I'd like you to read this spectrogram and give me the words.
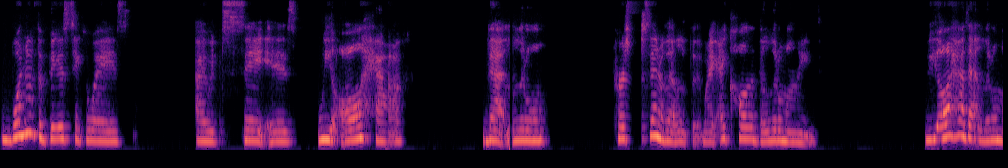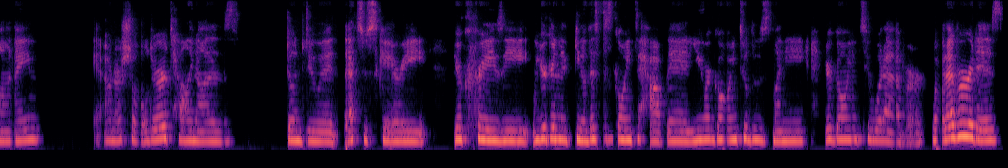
One of the biggest takeaways i would say is we all have that little person or that i call it the little mind. We all have that little mind on our shoulder telling us don't do it. That's too scary. You're crazy. You're gonna you know this is going to happen. You are going to lose money. You're going to whatever whatever it is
